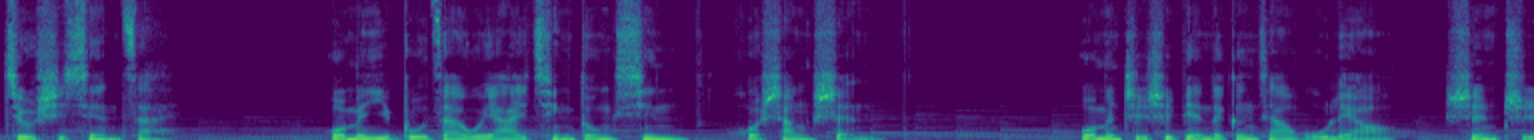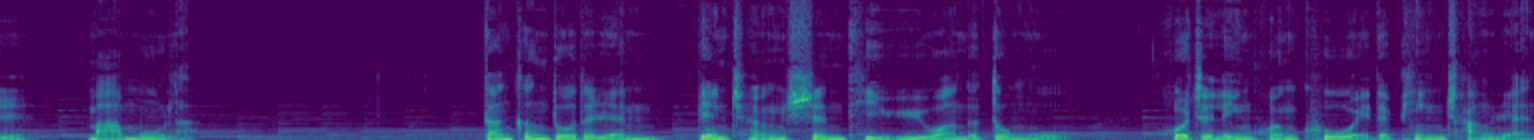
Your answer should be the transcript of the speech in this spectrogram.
就是现在，我们已不再为爱情动心或伤神，我们只是变得更加无聊，甚至麻木了。当更多的人变成身体欲望的动物，或者灵魂枯萎的平常人，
